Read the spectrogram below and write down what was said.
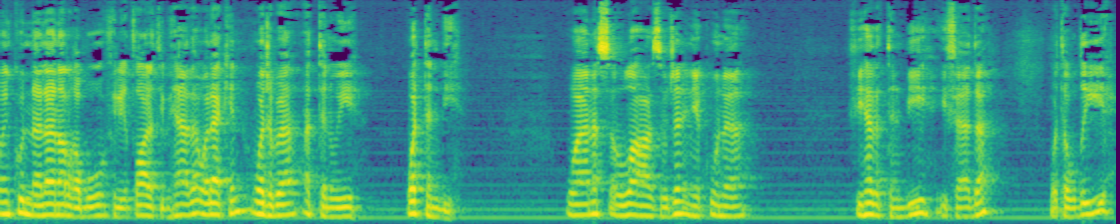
وإن كنا لا نرغب في الإطالة بهذا ولكن وجب التنويه والتنبيه. ونسأل الله عز وجل أن يكون في هذا التنبيه إفادة وتوضيح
